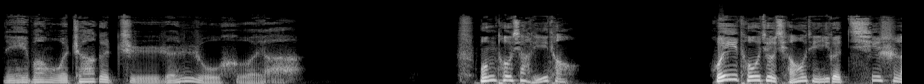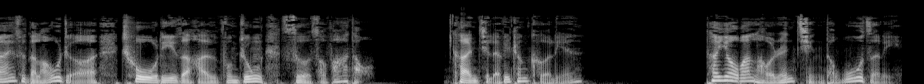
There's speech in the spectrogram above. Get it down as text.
你帮我扎个纸人如何呀？”王涛吓了一跳，回头就瞧见一个七十来岁的老者矗立在寒风中，瑟瑟发抖，看起来非常可怜。他要把老人请到屋子里，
